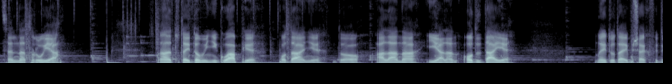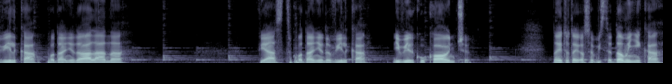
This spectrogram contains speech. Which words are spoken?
celna truja. No ale tutaj Dominik łapie podanie do Alana i Alan oddaje. No i tutaj przechwyt Wilka, podanie do Alana. Wjazd, podanie do Wilka i Wilku kończy. No i tutaj osobiste Dominika.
